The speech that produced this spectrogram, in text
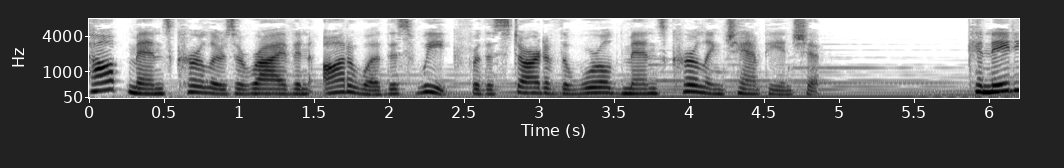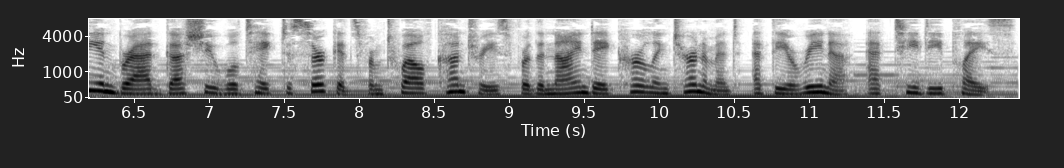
Top men's curlers arrive in Ottawa this week for the start of the World Men's Curling Championship. Canadian Brad Gushue will take to circuits from 12 countries for the nine-day curling tournament at the arena at TD Place.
